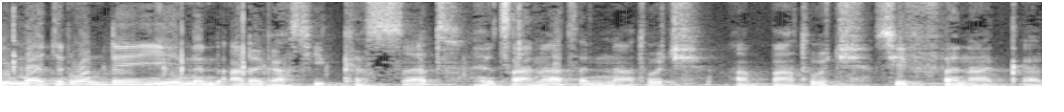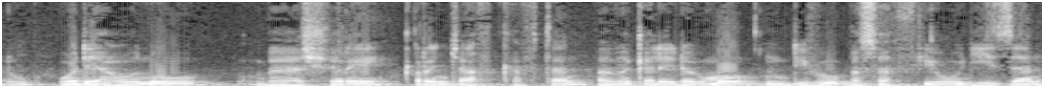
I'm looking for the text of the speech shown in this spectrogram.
Imagine One Day ይህንን አደጋ ሲከሰት ህጻናት፣ እናቶች፣ አባቶች ሲፈናቀሉ ወዲያውኑ በሽሬ ቅርንጫፍ ከፍተን በመቀሌ ደግሞ እንዲሁ በሰፊው ይዘን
